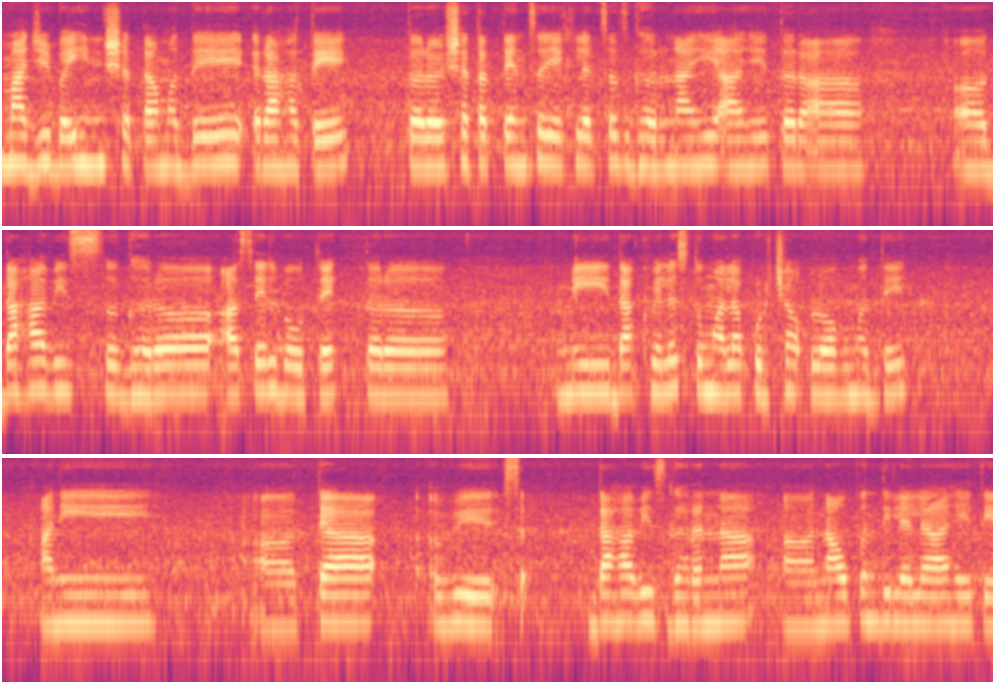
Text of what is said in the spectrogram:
माझी बहीण शेतामध्ये राहते. तर शेतात त्यांचं एकल्याचंच घर नाही आहे. तर दहा वीस घरं असेल बहुतेक. तर मी दाखवेलच तुम्हाला पुढच्या व्लॉगमध्ये आणि त्या वि स दहा वीस घरांना नाव पण दिलेलं आहे. ते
